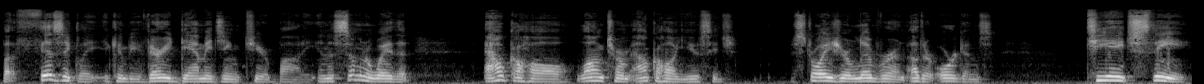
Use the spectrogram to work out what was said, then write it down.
but physically it can be very damaging to your body in a similar way that alcohol, long term alcohol usage, destroys your liver and other organs THC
